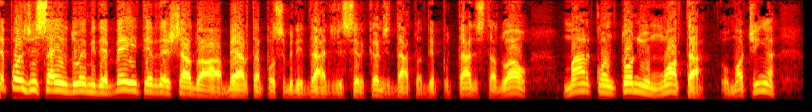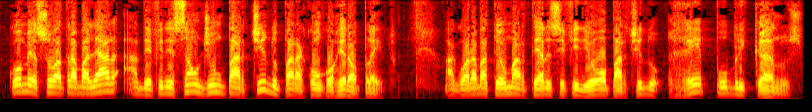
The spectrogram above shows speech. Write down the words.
Depois de sair do MDB e ter deixado aberta a possibilidade de ser candidato a deputado estadual, Marco Antônio Mota, o Motinha, começou a trabalhar a definição de um partido para concorrer ao pleito. Agora bateu o martelo e se filiou ao Partido Republicanos.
